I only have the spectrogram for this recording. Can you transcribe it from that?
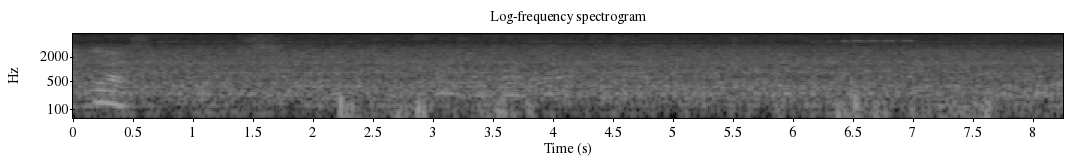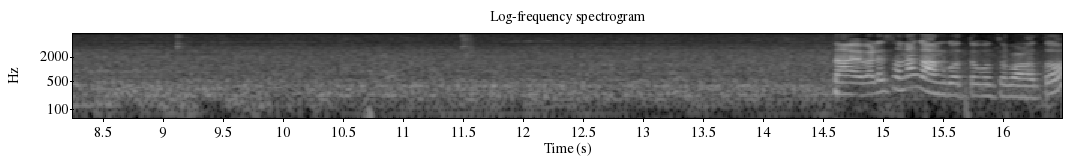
কি আছে। না এবারে শোনা গান করতে বসে পড়ো তো।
